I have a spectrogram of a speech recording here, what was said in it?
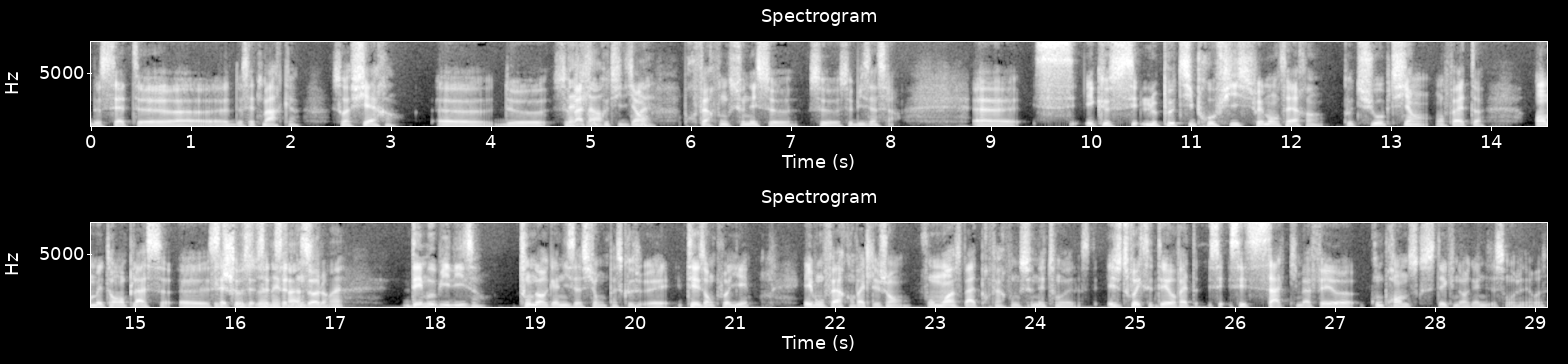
de cette euh, de cette marque soient fiers euh, de se battre là. au quotidien ouais. pour faire fonctionner ce ce, ce business là euh, et que c'est le petit profit supplémentaire hein, que tu obtiens en fait en mettant en place euh, cette, cette, cette gondole ouais. démobilise ton organisation parce que euh, tes employés et vont faire qu'en fait les gens vont moins se battre pour faire fonctionner ton et je trouvais que c'était en fait c'est ça qui m'a fait comprendre ce que c'était qu'une organisation généreuse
